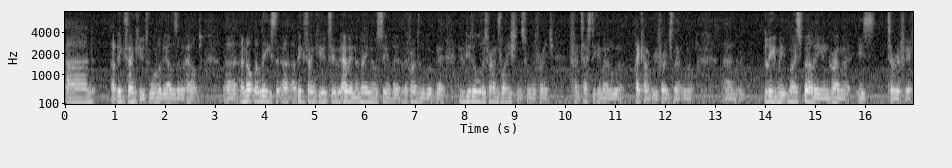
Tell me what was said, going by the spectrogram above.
and a big thank you to all of the others that have helped. Uh, and not the least, a, a, big thank you to Helen, a name you'll see at the, the, front of the book there, who did all the translations for the French. Fantastic amount of work. I can't read French that well. And believe me, my spelling and grammar is terrific.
